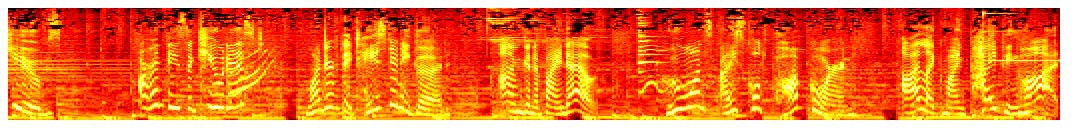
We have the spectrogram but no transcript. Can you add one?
cubes! Aren't these the cutest? Wonder if they taste any good. I'm gonna find out. Who wants ice-cold popcorn? I like mine piping hot.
